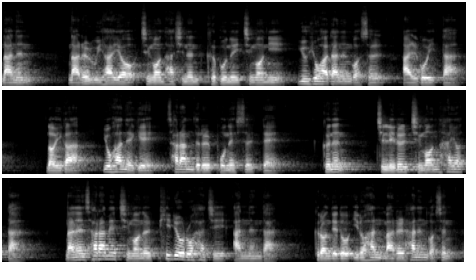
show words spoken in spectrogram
나는 나를 위하여 증언하시는 그분의 증언이 유효하다는 것을 알고 있다. 너희가 요한에게 사람들을 보냈을 때 그는 진리를 증언하였다. 나는 사람의 증언을 필요로 하지 않는다. 그런데도 이러한 말을 하는 것은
